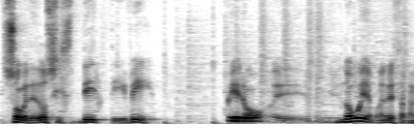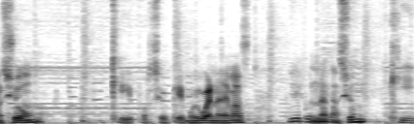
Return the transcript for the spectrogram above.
Sobredosis de TV. Pero eh, no voy a poner esta canción, que por cierto que es muy buena además, voy a poner una canción que,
